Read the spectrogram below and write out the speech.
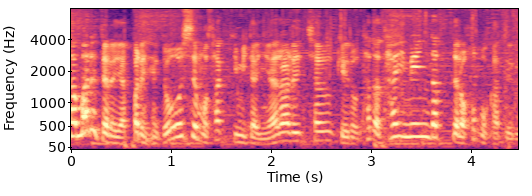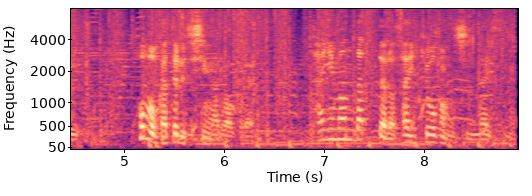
挟まれたらやっぱりね、どうしてもさっきみたいにやられちゃうけど、ただ対面だったらほぼ勝てる。ほぼ勝てる自信があるわ、これ。対マンだったら最強かもしんないですね。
